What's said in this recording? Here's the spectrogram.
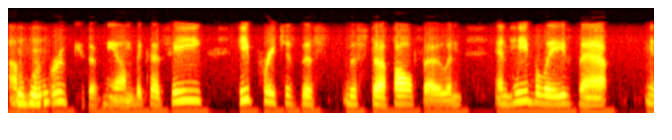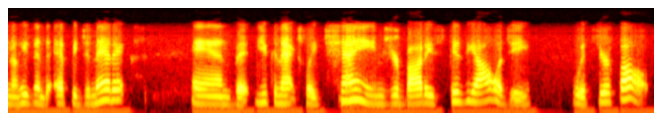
um, mm-hmm. groupies of him because he he preaches this this stuff also, and and he believes that you know he's into epigenetics and that you can actually change your body's physiology with your thoughts,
